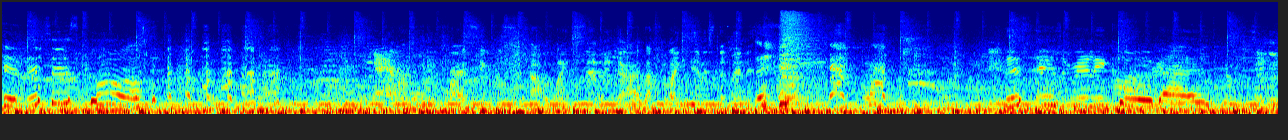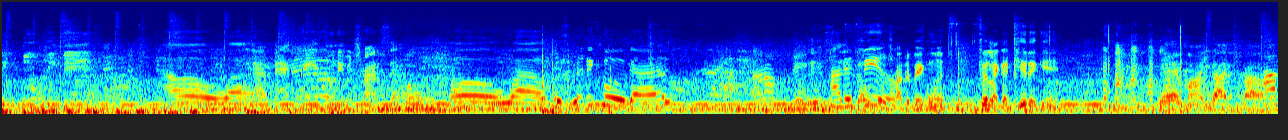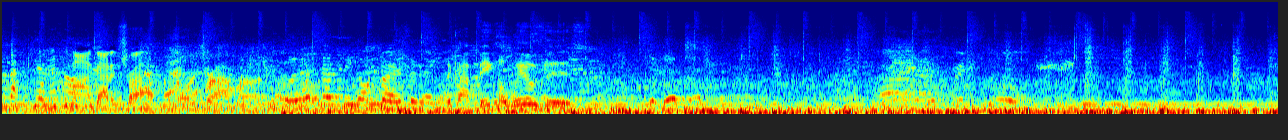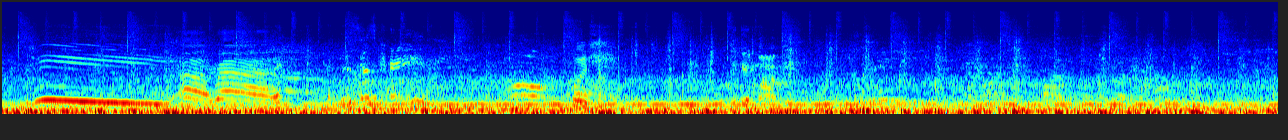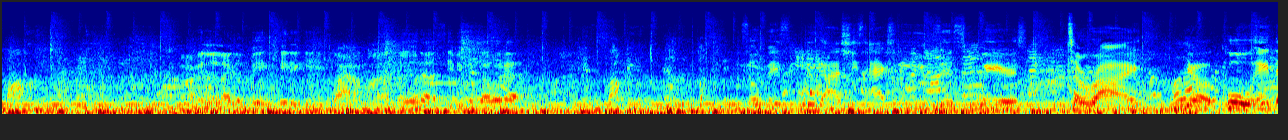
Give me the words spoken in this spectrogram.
This. This is cool. I haven't rode a tricycle since I was like seven, guys. I feel like Dennis the Menace. this is really cool, guys. It's a little bumpy, man. Oh I wow! got back pain. Don't even try this at home. Oh wow! This is pretty cool, guys. I don't fit. How'd it feel? Try the big one. Feel like a kid again. yeah, man, you gotta try. I'm not kidding. Mom gotta try. Come on, try, mom. Well, let Stephanie go first, and then. Look how big her wheels is. Oh, that's pretty cool. Whee! All right. This is crazy. Oh, push.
